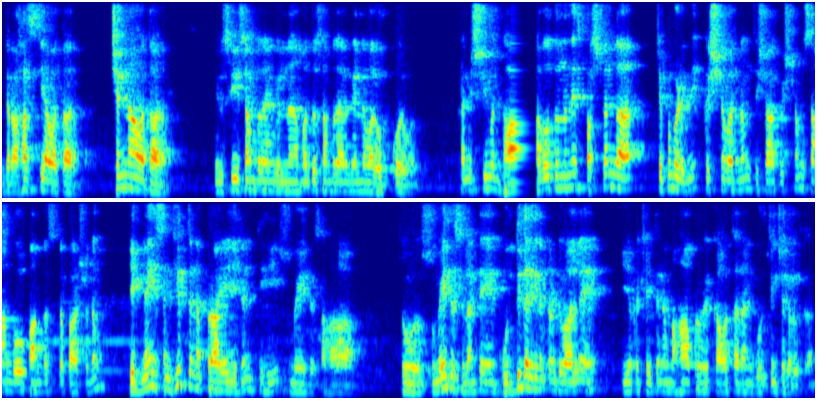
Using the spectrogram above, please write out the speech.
అంటే రహస్యావతారం. చిన్నావతారం. మీరు శ్రీ సాంప్రదాయానికి వెళ్ళినా మధ్య సాంప్రదాయానికి వెళ్ళినా వాళ్ళు ఒప్పుకోరు వాళ్ళు. కానీ శ్రీమద్ భాగవతంలోనే స్పష్టంగా చెప్పబడింది. కృష్ణవర్ణం త్రిషాకృష్ణం సాంగోపాంగస్త పార్షదం యజ్ఞై సంకీర్తన ప్రాయ యజంతి సుమేధస. సో సుమేధస్సులు అంటే బుద్ధి కలిగినటువంటి వాళ్ళే ఈ యొక్క చైతన్య మహాప్రభు యొక్క అవతారాన్ని గుర్తించగలుగుతారు.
